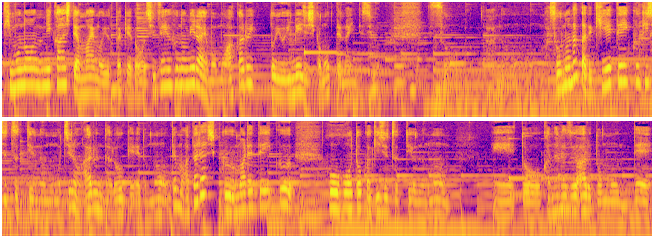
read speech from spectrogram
着物に関しては前も言ったけど自然風の未来ももう明るいというイメージしか持ってないんですよ。そうあの、まあ、その中で消えていく技術っていうのももちろんあるんだろうけれどもでも新しく生まれていく方法とか技術っていうのもえーと、必ずあると思うんで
